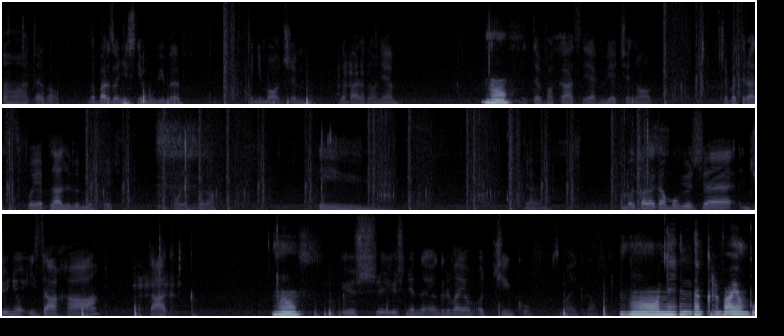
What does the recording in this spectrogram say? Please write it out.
A tego. Za bardzo nic nie mówimy. Bo nie ma o czym. Za bardzo, nie? No. Te wakacje, jak wiecie, no... Trzeba teraz swoje plany wymyślić. O, jest woda. I... Nie wiem. A mój kolega mówił, że Junio i Zacha, tak? No. Już, już nie nagrywają odcinków z Minecraft. No, nie nagrywają, bo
